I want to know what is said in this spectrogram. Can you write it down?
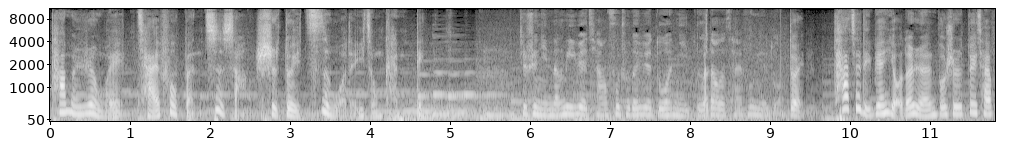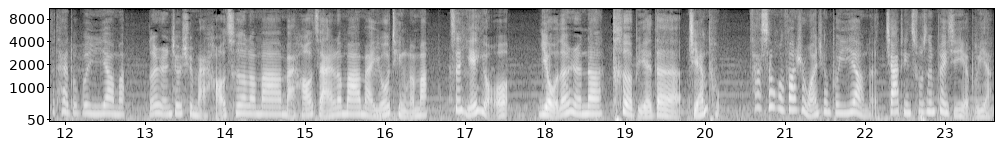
他们认为财富本质上是对自我的一种肯定。就是你能力越强，付出的越多，你得到的财富越多。对他这里边有的人不是对财富态度不一样吗？有的人就去买豪车了吗？买豪宅了吗？买游艇了吗？这也有。有的人呢特别的简朴，他生活方式完全不一样的，家庭出身背景也不一样。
